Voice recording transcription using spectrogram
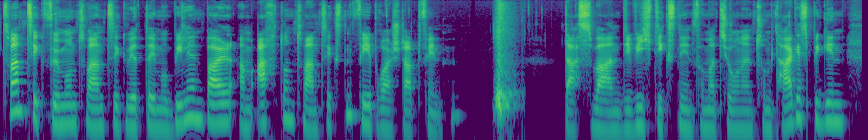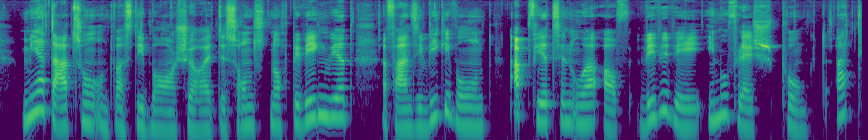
2025 wird der Immobilienball am 28. Februar stattfinden. Das waren die wichtigsten Informationen zum Tagesbeginn. Mehr dazu und was die Branche heute sonst noch bewegen wird, erfahren Sie wie gewohnt ab 14 Uhr auf www.imoflash.at.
